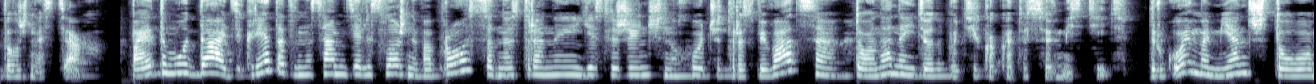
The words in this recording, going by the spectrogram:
должностях. Поэтому да, декрет это на самом деле сложный вопрос. С одной стороны, если женщина хочет развиваться, то она найдет пути, как это совместить. Другой момент, что,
